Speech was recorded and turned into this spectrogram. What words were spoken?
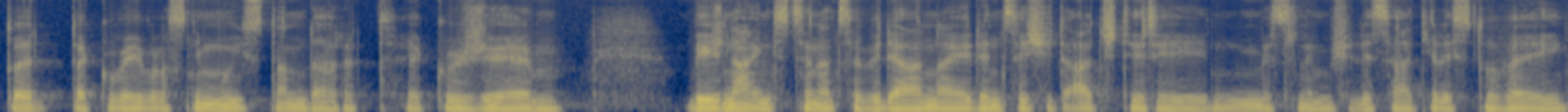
to je takový vlastně můj standard, jakože běžná inscenace vydá na jeden sešit A4, myslím 60 listový,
